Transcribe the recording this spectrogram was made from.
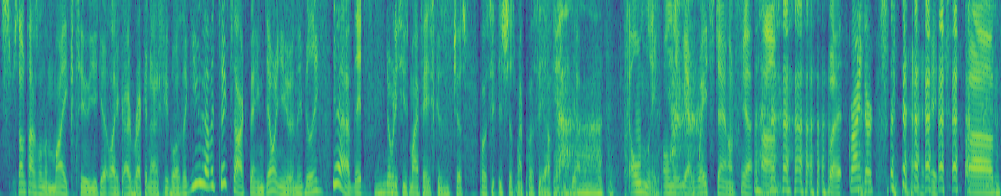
sometimes on the mic too. You get like I recognize people. I was like, you have a TikTok thing, don't you? And they'd be like, yeah. They nobody sees my face because it's just pussy. It's just my pussy up. there. Yeah. Only, only, yeah, waist down. Yeah. Um, but Grindr. hey, um,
